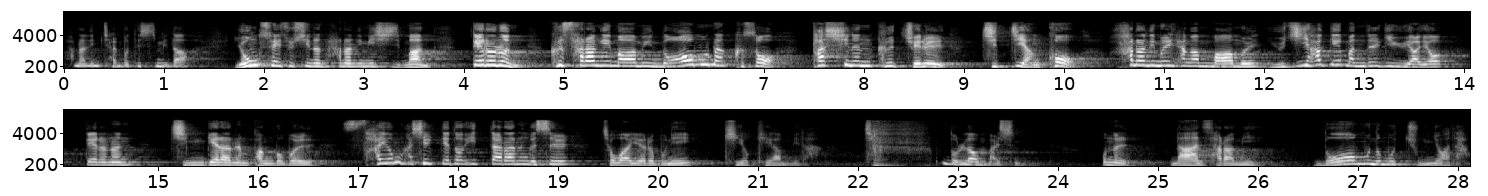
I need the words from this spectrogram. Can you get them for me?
하나님 잘못했습니다. 용서해 주시는 하나님이시지만 때로는 그 사랑의 마음이 너무나 커서 다시는 그 죄를 짓지 않고 하나님을 향한 마음을 유지하게 만들기 위하여 때로는 징계라는 방법을 사용하실 때도 있다라는 것을 저와 여러분이 기억해야 합니다. 참 놀라운 말씀입니다. 오늘 나한 사람이 너무너무 중요하다.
